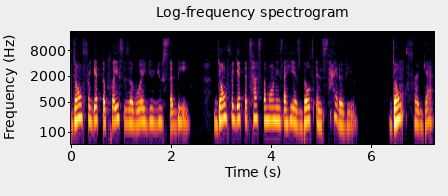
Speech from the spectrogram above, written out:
Don't forget the places of where you used to be. Don't forget the testimonies that He has built inside of you. Don't forget.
